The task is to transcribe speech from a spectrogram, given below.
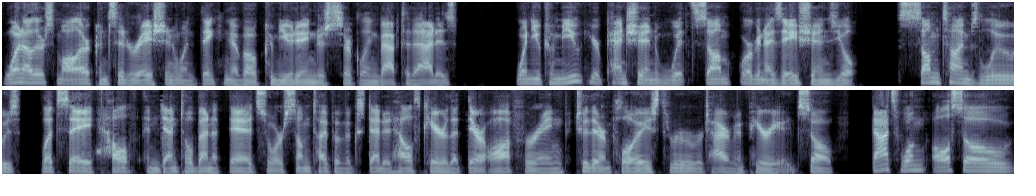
One other smaller consideration when thinking about commuting, just circling back to that, is when you commute your pension with some organizations, you'll sometimes lose, let's say, health and dental benefits or some type of extended health care that they're offering to their employees through retirement period. So that's one also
